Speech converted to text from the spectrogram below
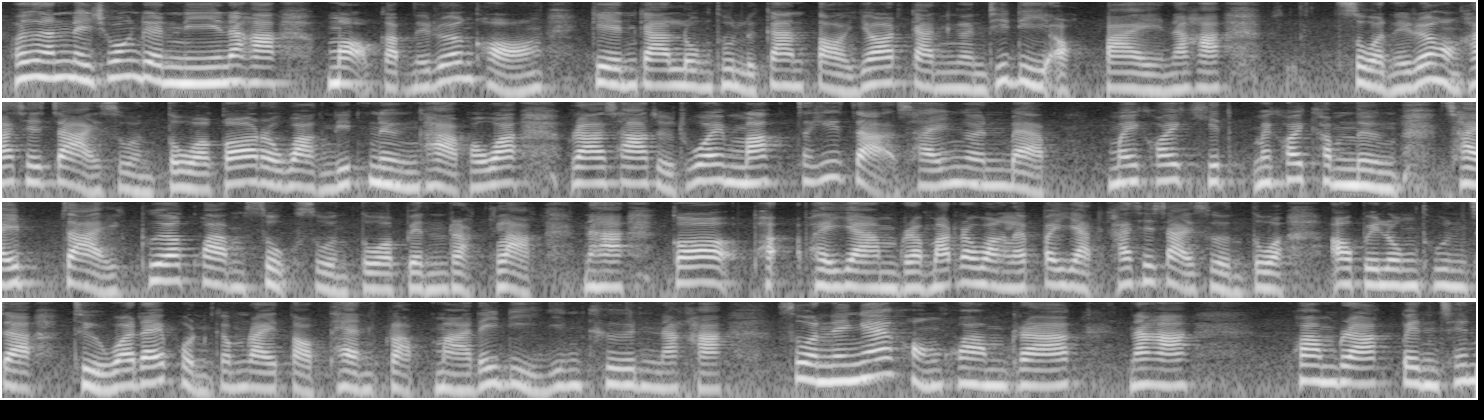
เพราะฉะนั้นในช่วงเดือนนี้นะคะ เหมาะกับในเรื่องของเกณฑ์การลงทุนหรือการต่อยอดการเงินที่ดีออกไปนะคะส่วนในเรื่องของค่าใช้จ่ายส่วนตัวก็ระวังนิดนึงค่ะ เพราะว่าราชาถือถ้วยมักจะที่จะใช้เงินแบบ ไม่ค่อยคิดไม่ค่อยคำนึง ใช้จ่ายเพื่อความสุขส่วนตัวเป็นหลักๆนะคะก็พพยายามระมัดระวังและประหยัดค่าใช้จ่ายส่วนตัว เอาไปลงทุนจะถือว่าได้ผลกำไรตอบแทนกลับมาได้ดียิ่งขึ้นนะคะ ส่วนในแง่ของความรักนะคะ ความรักเป็นเช่น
